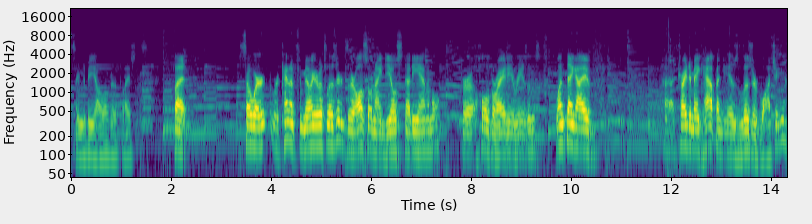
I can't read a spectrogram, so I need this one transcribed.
seem to be all over the place. But so we're, we're kind of familiar with lizards. They're also an ideal study animal for a whole variety of reasons. One thing I've uh, tried to make happen is lizard watching.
